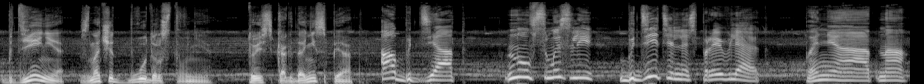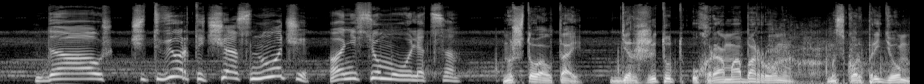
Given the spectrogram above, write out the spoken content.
Бдение значит бодрствование То есть когда не спят. Обдят. Ну, в смысле, бдительность проявляют. Понятно. Да уж, четвертый час ночи, а они все молятся. Ну что, Алтай, держи тут у храма оборону. Мы скоро придем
